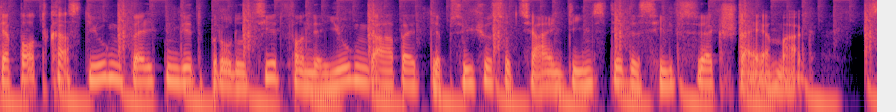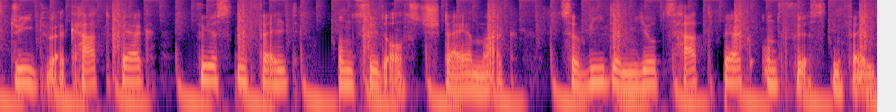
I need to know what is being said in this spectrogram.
Der Podcast Jugendwelten wird produziert von der Jugendarbeit der psychosozialen Dienste des Hilfswerk Steiermark. Streetwork Hartberg, Fürstenfeld und Südoststeiermark sowie dem Jutz Hartberg und Fürstenfeld.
